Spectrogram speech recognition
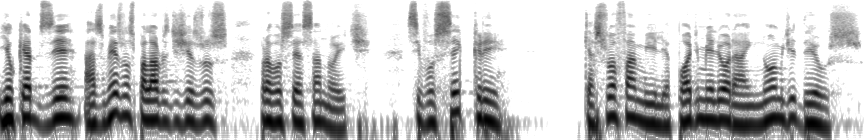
E eu quero dizer as mesmas palavras de Jesus para você essa noite. Se você crê que a sua família pode melhorar em nome de Deus,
